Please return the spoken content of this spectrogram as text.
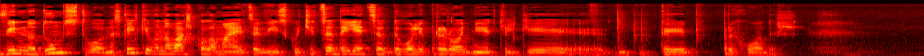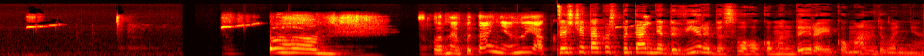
вільнодумство, наскільки воно важко ламається війську? Чи це дається доволі природньо, як тільки ти приходиш? Ем, складне питання. Ну як? Це ще також питання довіри до свого командира і командування.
